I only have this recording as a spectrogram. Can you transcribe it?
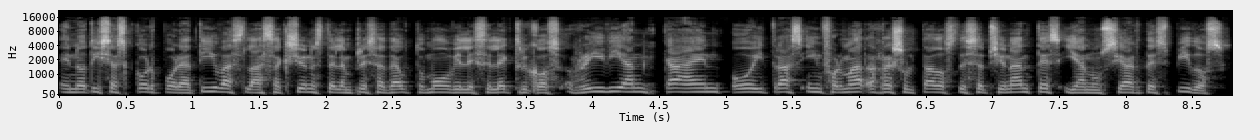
En noticias corporativas, las acciones de la empresa de automóviles eléctricos Rivian caen hoy tras informar resultados decepcionantes y anunciar despidos.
